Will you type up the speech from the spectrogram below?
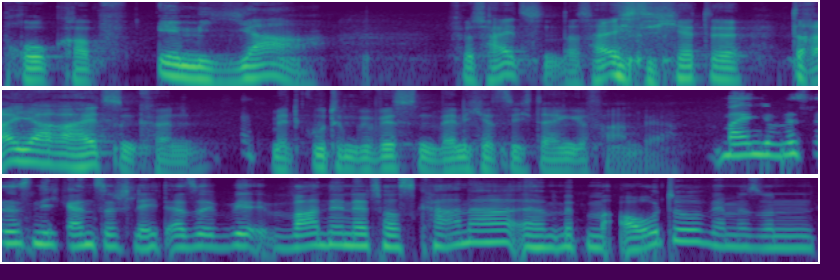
pro Kopf im Jahr fürs Heizen. Das heißt, ich hätte drei Jahre heizen können mit gutem Gewissen, wenn ich jetzt nicht dahin gefahren wäre. Mein Gewissen ist nicht ganz so schlecht. Also wir waren in der Toskana äh, mit dem Auto. Wir haben so einen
